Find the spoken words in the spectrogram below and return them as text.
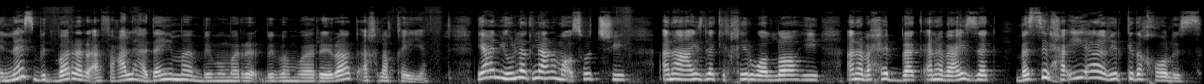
الناس بتبرر أفعالها دايما بممر... بمبررات أخلاقية. يعني يقولك لا أنا ما أقصدش. أنا عايز لك الخير والله. أنا بحبك. أنا بعزك. بس الحقيقة غير كده خالص.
